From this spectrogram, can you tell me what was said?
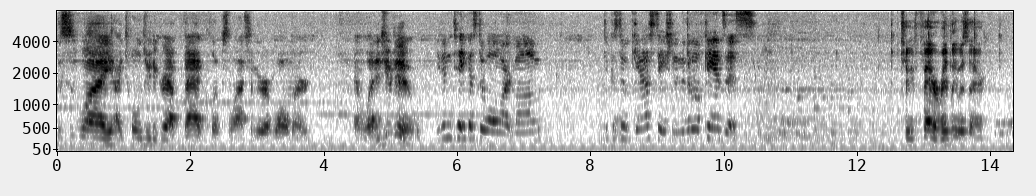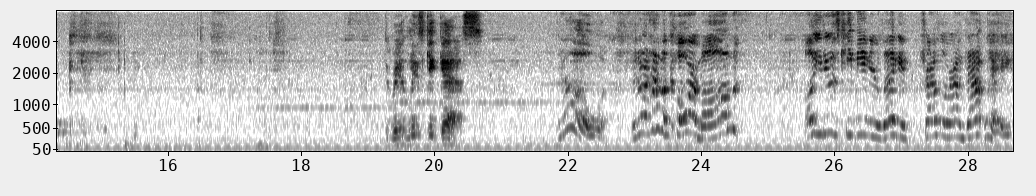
This is why I told you to grab bag clips last time we were at Walmart. And what did you do? You didn't take us to Walmart, mom. You took us to a gas station in the middle of Kansas. To be fair, Ridley was there. We at least get gas? No, we don't have a car, mom. All you do is keep me in your leg and travel around that way.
